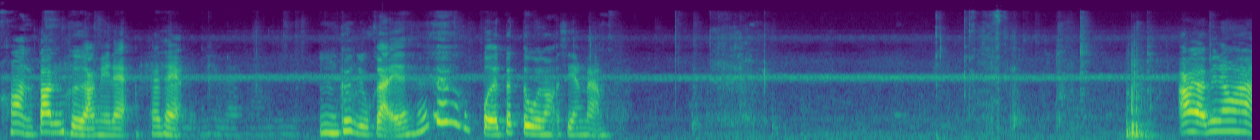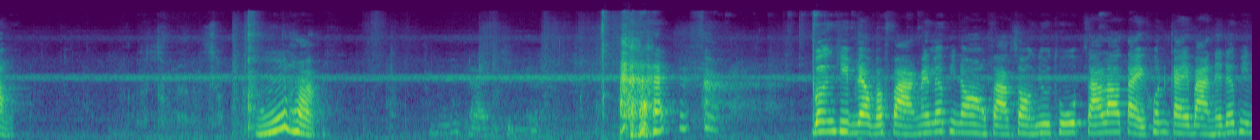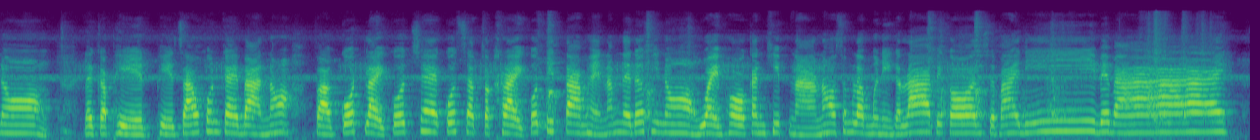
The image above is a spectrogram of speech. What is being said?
ห่อนต้นเผือกนี่แหละแท้ๆอืมก็อยู่ไก่เปิดประตูเนาะเสียงดังเอาล่ะพี่น้องอืมหอมถ่ายกิน เบิ้งคลิปแล้วก็ฝากในเด้อพี่น้อง ฝากสอง YouTube สาวลาวไต่คนไกลบ้านในเด้อพี่น้อง แล้วก็เพจเพจสาวคนไกลบ้านเนาะฝากกดไลค์กดแชร์กด Subscribe กดติดตามให้น้ำในเด้อพี่น้อง ไว้พอกันคลิปหนาเนาะสำหรับมื้อนี้ก็ลาไปก่อนสบายดีบ๊ายบาย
